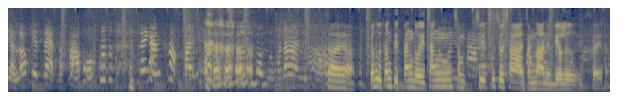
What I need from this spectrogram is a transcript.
อย่าลอกเลียนแบบนะคะเพราะว่า ไม่งั้นขับไปนี่อาจจะหล่นลงมาได้เลยนะคะ ใช่ค่ะ ก็คือต้องติดตั้งโดยช่างโดยชำชื่อผู้เชี่ยวชาญชำนาญอย่างเดียวเลย ใช่ค่ะ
